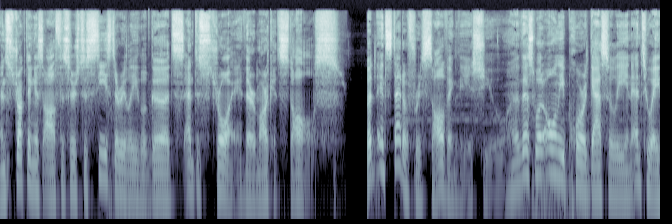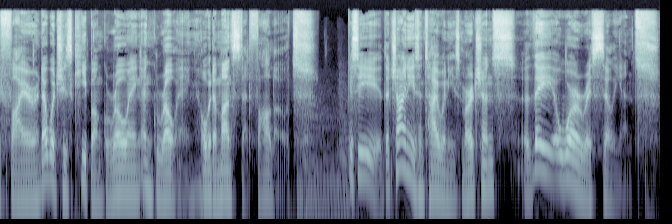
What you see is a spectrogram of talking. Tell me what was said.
instructing his officers to seize their illegal goods and destroy their market stalls. But instead of resolving the issue, this would only pour gasoline into a fire that would just keep on growing and growing over the months that followed. You see, the Chinese and Taiwanese merchants, uh, they were resilient.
